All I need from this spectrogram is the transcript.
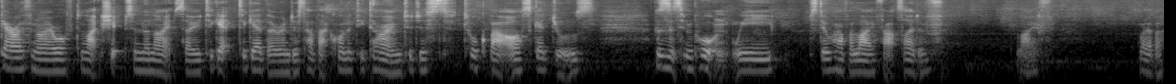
Gareth and I are often like ships in the night, so to get together and just have that quality time to just talk about our schedules, because it's important we still have a life outside of life, whatever.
